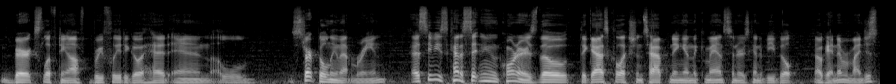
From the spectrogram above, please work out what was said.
Barracks lifting off briefly to go ahead and start building that marine. SCV is kind of sitting in the corner as though the gas collection's happening and the command center is going to be built. Okay, never mind. Just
